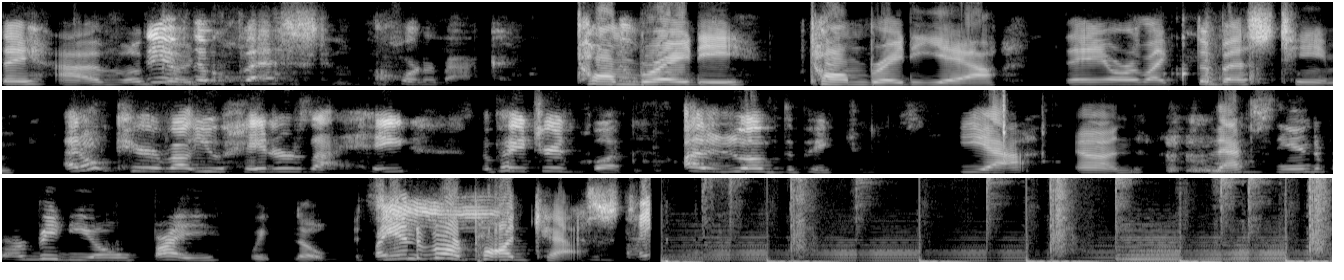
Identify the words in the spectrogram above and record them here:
They have a they good have the best quarterback. Tom Brady. Tom Brady. Yeah, they are like the best team. I don't care about you haters that hate the Patriots, but I love the Patriots. Yeah, and that's the end of our video. Bye. Wait, no, it's Bye. the end of our podcast. Bye.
